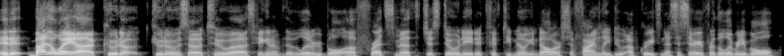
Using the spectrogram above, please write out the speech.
It, it- by the way, uh, kudos, kudos uh, to uh, speaking of the Liberty Bowl. Uh, Fred Smith just donated fifty million dollars to finally do upgrades necessary for the Liberty Bowl.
